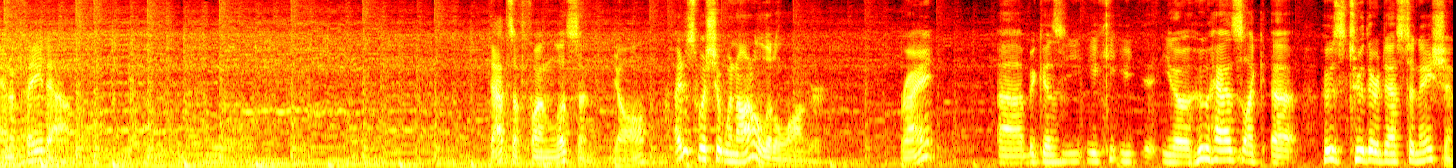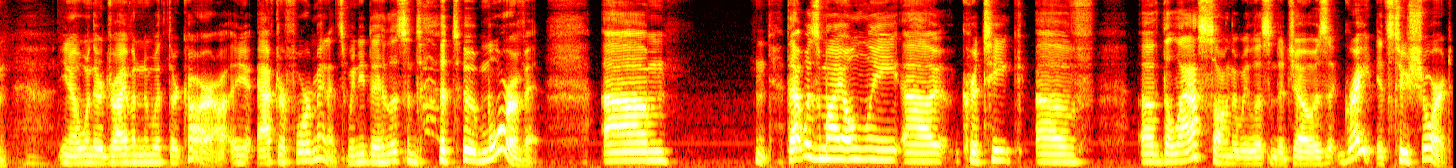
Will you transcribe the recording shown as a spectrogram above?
And a fade out. That's a fun listen, y'all. I just wish it went on a little longer, right? Uh, because you, you, you, you know, who has like, uh, who's to their destination? you know, when they're driving with their car uh, after four minutes. We need to listen to, to more of it. Um, hmm, that was my only uh, critique of of the last song that we listened to. Joe is it great? It's too short.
